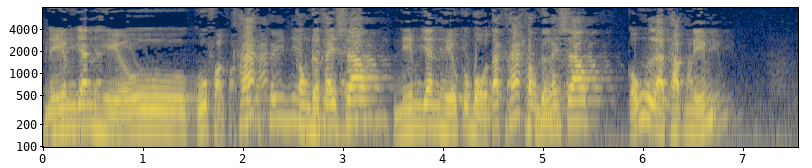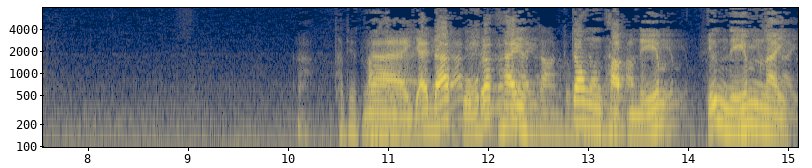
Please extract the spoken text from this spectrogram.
Niệm danh hiệu của Phật khác Không được hay sao? Niệm danh hiệu của Bồ Tát khác không được hay sao? Cũng là thập niệm. Ngài giải đáp cũng rất hay Trong thập niệm. Chữ niệm này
